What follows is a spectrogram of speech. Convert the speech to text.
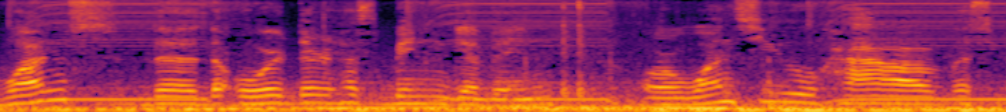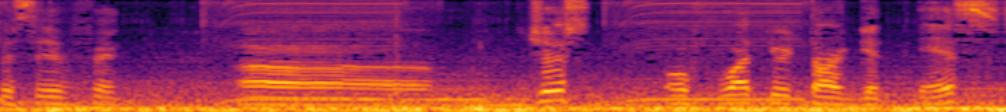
once the the order has been given or once you have a specific um, just of what your target is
